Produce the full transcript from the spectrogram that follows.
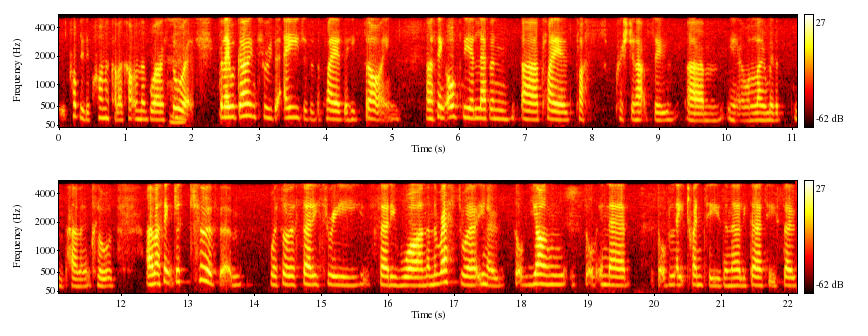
It was probably the Chronicle. I can't remember where I saw it. But they were going through the ages of the players that he'd signed, and I think of the 11 uh, players plus Christian Atsu, um, you know, on loan with a permanent clause. Um, I think just two of them were sort of 33, 31, and the rest were, you know, sort of young, sort of in their sort of late 20s and early 30s. So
